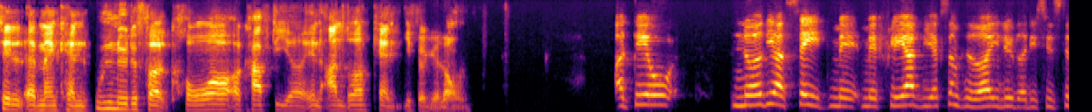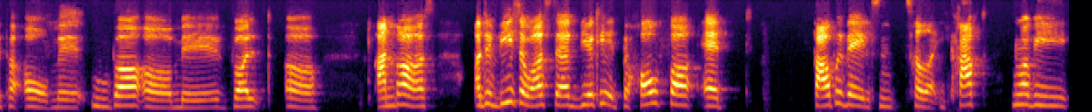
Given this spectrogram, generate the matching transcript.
til, at man kan udnytte folk hårdere og kraftigere, end andre kan ifølge loven. Og det er jo noget, vi har set med, med flere virksomheder i løbet af de sidste par år, med Uber og med Volt og andre også. Og det viser jo også, at der er virkelig et behov for, at fagbevægelsen træder i kraft. Nu har vi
